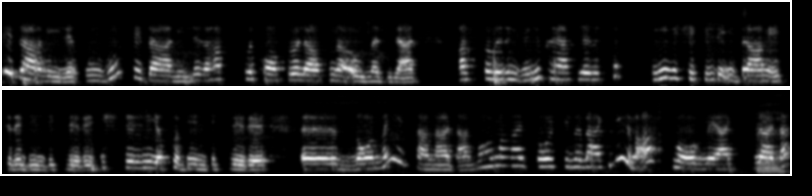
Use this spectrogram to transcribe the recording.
tedaviyle, uygun tedaviyle rahatlıkla kontrol altına alınabilen, hastaların günlük hayatlarını çok iyi bir şekilde idame ettirebildikleri, işlerini yapabildikleri, e, normal insanlardan, normal doğru kelime belki değil ama astma olmayan kişilerden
